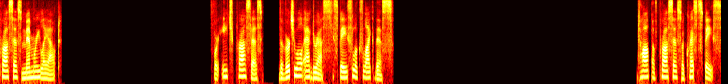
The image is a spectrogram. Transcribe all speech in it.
Process memory layout For each process, the virtual address space looks like this. Top of process address space.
